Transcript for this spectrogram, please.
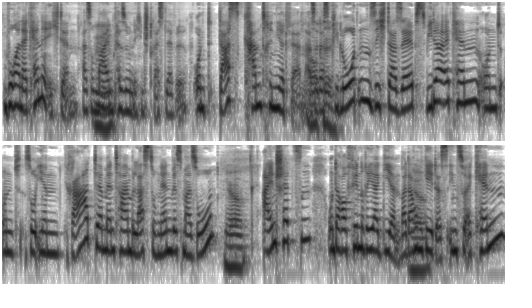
Woran erkenne ich denn also meinen mhm. persönlichen Stresslevel? Und das kann trainiert werden. Also, okay. dass Piloten sich da selbst wiedererkennen und, und so ihren Grad der mentalen Belastung, nennen wir es mal so, ja. einschätzen und daraufhin reagieren. Weil darum ja. geht es, ihn zu erkennen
